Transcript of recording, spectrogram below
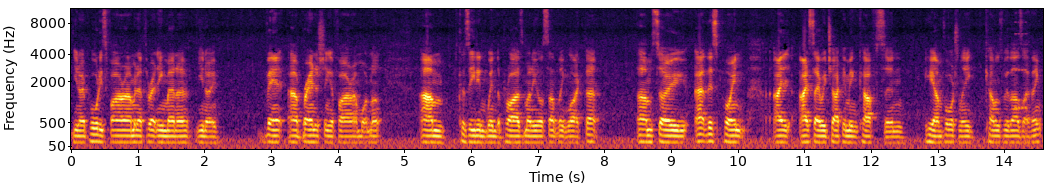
you know, pulled his firearm in a threatening manner, you know, van, uh, brandishing a firearm, whatnot, because he didn't win the prize money or something like that. Um, so at this point, I I say we chuck him in cuffs, and he unfortunately comes with us. I think.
